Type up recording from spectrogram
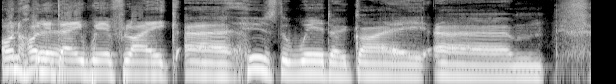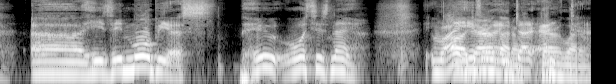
on holiday with like uh who's the weirdo guy? Um uh he's in Morbius. Who what's his name? Right? Oh, on- Leto, and- Leto.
